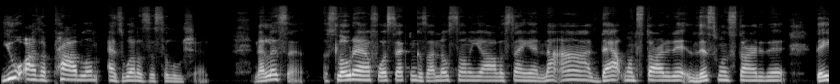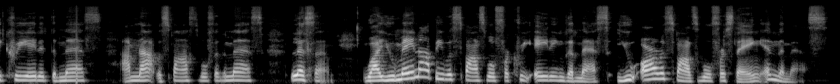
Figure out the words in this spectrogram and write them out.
You are the problem as well as the solution. Now, listen, slow down for a second because I know some of y'all are saying, nah, that one started it and this one started it. They created the mess. I'm not responsible for the mess. Listen, while you may not be responsible for creating the mess, you are responsible for staying in the mess.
